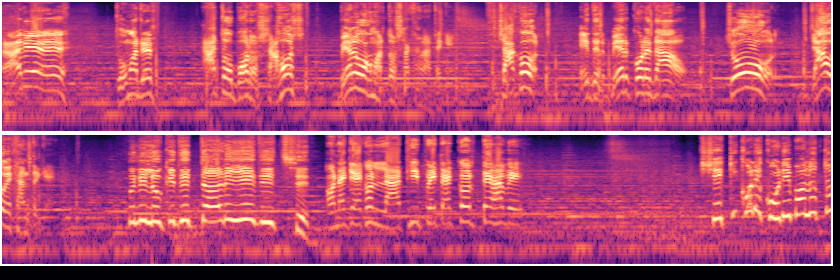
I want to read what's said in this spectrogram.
আরে, তোমাদের এত বড় সাহস? বেরো আমার তোষাখানা থেকে। চাকর, এদের বের করে দাও। চোর! যাও এখান থেকে। উনি লোকেদের তাড়িয়ে দিচ্ছেন। ওনাকে এখন লাঠি পেটা করতে হবে। সে কি করে করি বলো তো?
